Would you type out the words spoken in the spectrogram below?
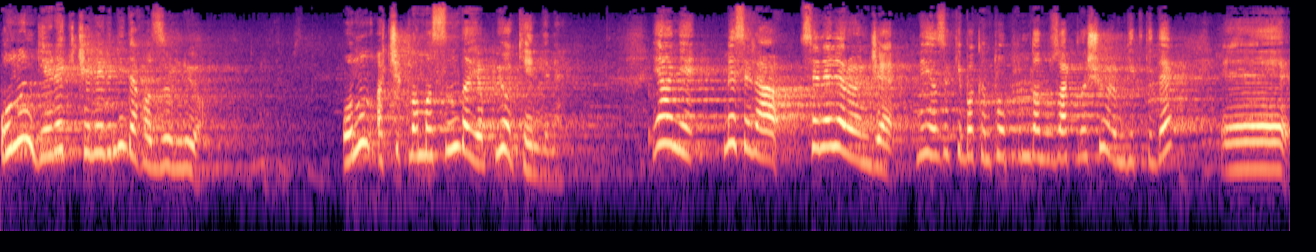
onun gerekçelerini de hazırlıyor. Onun açıklamasını da yapıyor kendine. Yani mesela seneler önce ne yazık ki bakın toplumdan uzaklaşıyorum gitgide. Ee,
